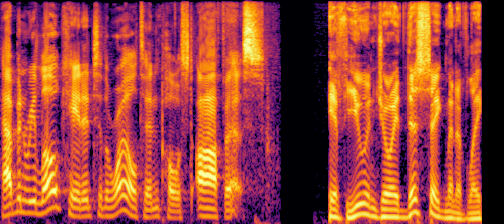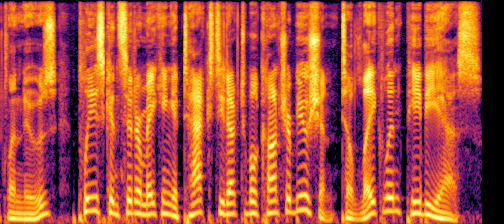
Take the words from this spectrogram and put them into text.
have been relocated to the Royalton Post Office. If you enjoyed this segment of Lakeland News, please consider making a tax-deductible contribution to Lakeland PBS.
